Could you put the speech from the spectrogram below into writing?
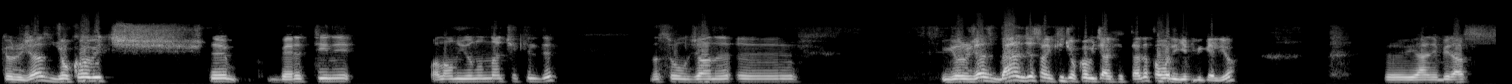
göreceğiz. Djokovic işte Berrettini valla onun yolundan çekildi. Nasıl olacağını e, göreceğiz. Bence sanki Djokovic erkeklerde favori gibi geliyor. E, yani biraz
